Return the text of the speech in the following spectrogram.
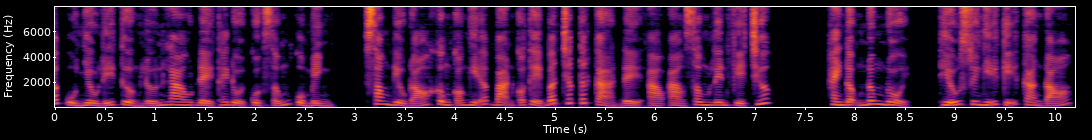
ấp ủ nhiều lý tưởng lớn lao để thay đổi cuộc sống của mình, song điều đó không có nghĩa bạn có thể bất chấp tất cả để ào ào xông lên phía trước. Hành động nông nổi, thiếu suy nghĩ kỹ càng đó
